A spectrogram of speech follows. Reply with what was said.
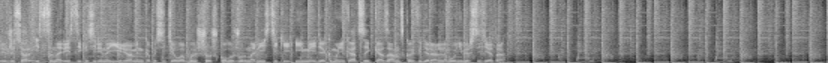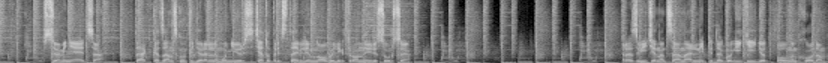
Режиссер и сценарист Екатерина Еременко посетила Высшую школу журналистики и медиакоммуникаций Казанского федерального университета. Все меняется. Так Казанскому федеральному университету представили новые электронные ресурсы. Развитие национальной педагогики идет полным ходом.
